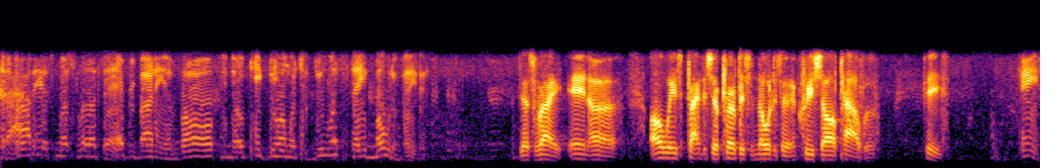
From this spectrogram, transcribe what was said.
to the audience. Much love to everybody involved. You know, keep doing what you're doing. Stay motivated. That's right. And uh always practice your purpose in order to increase your power. Peace. Peace.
